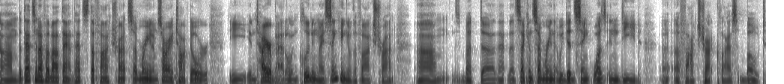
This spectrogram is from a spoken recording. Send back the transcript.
Um, but that's enough about that. That's the Foxtrot submarine. I'm sorry I talked over the entire battle, including my sinking of the Foxtrot. Um, but uh, that, that second submarine that we did sink was indeed uh, a Foxtrot class boat.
